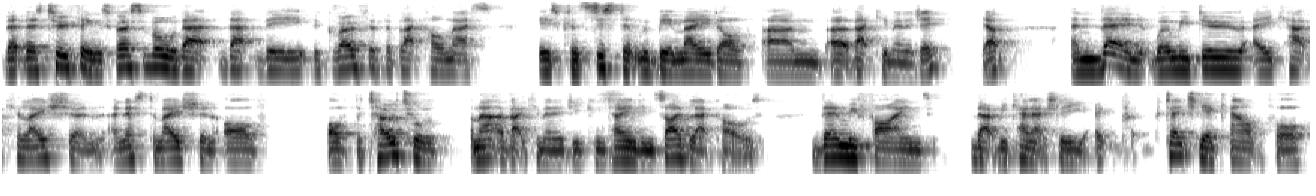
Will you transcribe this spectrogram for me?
that there's two things. First of all, that that the the growth of the black hole mass is consistent with being made of um, uh, vacuum energy. Yep. And then when we do a calculation, an estimation of of the total amount of vacuum energy contained inside black holes, then we find that we can actually uh, potentially account for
